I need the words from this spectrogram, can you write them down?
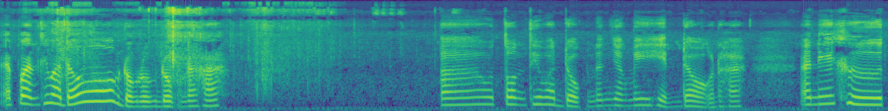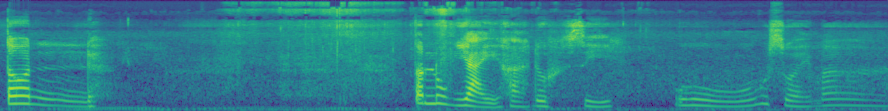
แอปเปิลที่ว่าดกดกดกดกนะคะ อ้าวต้นที่ว่าดกนั้นยังไม่เห็นดอกนะคะ อันนี้คือต้น ต้นลูกใหญ่ค่ะ ดูสีโอ้สวยมาก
